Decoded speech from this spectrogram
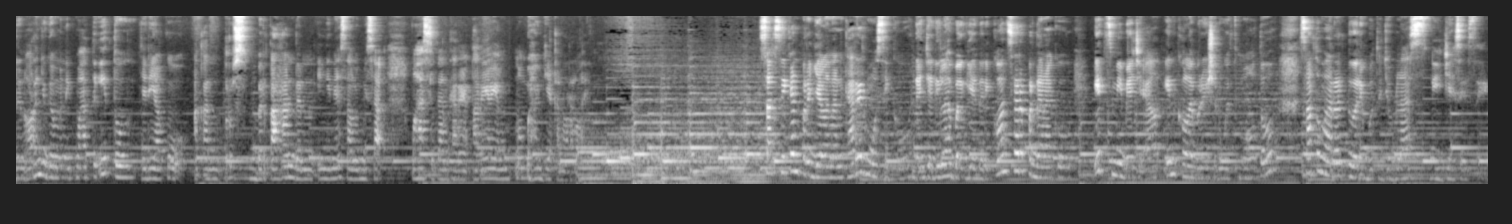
dan orang juga menikmati itu. Jadi aku akan terus bertahan dan inginnya selalu bisa menghasilkan karya-karya yang membahagiakan orang lain. Saksikan perjalanan karir musikku dan jadilah bagian dari konser perdanaku It's Me BCL in collaboration with Molto 1 Maret 2017 di JCC.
